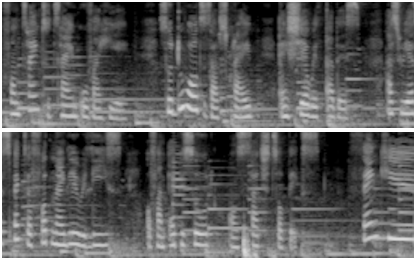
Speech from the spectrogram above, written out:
from time to time over here. So, do well to subscribe and share with others as we expect a fortnightly release of an episode on such topics. Thank you.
